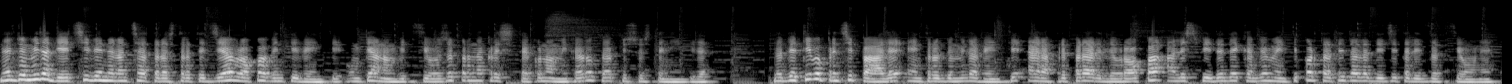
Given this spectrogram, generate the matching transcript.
Nel 2010 viene lanciata la strategia Europa 2020, un piano ambizioso per una crescita economica europea più sostenibile. L'obiettivo principale, entro il 2020, era preparare l'Europa alle sfide dei cambiamenti portati dalla digitalizzazione.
